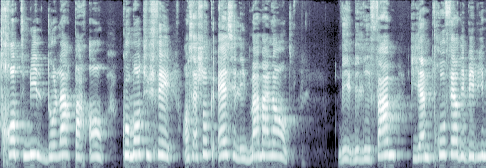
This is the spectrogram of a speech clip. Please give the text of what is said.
30 000 dollars par an. Comment tu fais? En sachant que c'est les mamalandes. Les, femmes qui aiment trop faire des baby,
